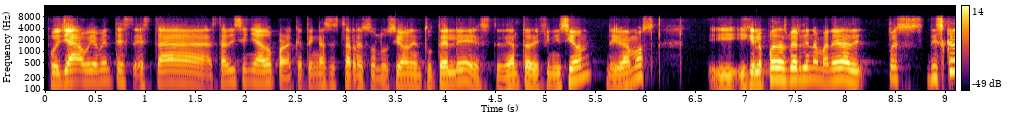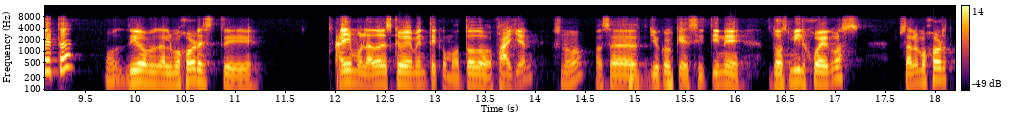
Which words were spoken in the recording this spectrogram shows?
pues ya obviamente es- está, está diseñado para que tengas esta resolución en tu tele este, de alta definición, digamos, y, y que lo puedas ver de una manera, pues, discreta. Digamos, a lo mejor este, hay emuladores que obviamente como todo fallan, ¿no? O sea, yo creo que si tiene 2000 juegos, pues a lo mejor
